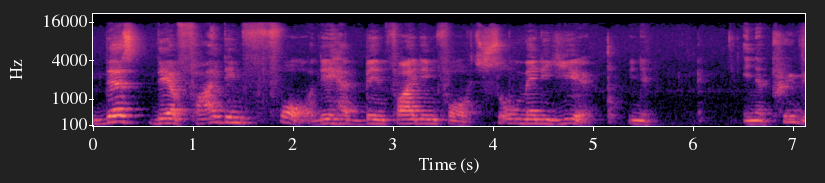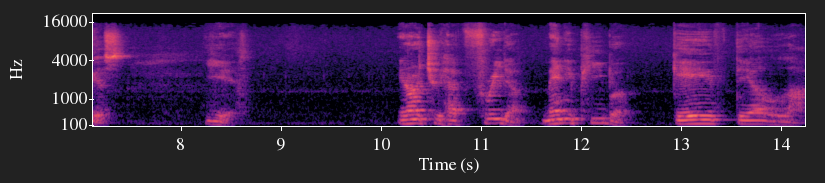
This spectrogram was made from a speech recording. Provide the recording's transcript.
That's they are fighting for. They have been fighting for so many years in the, in the previous years. In order to have freedom, many people gave their lives.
